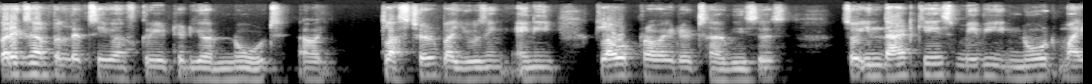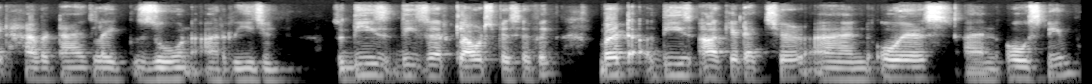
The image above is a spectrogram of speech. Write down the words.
For example, let's say you have created your node uh, cluster by using any cloud provided services so in that case, maybe node might have a tag like zone or region. So these, these are cloud specific, but these architecture and OS and host name.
